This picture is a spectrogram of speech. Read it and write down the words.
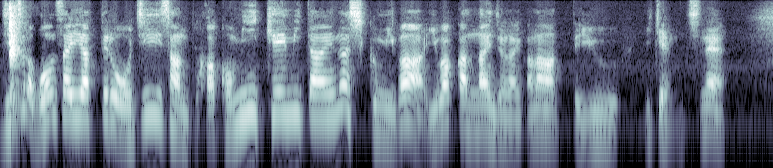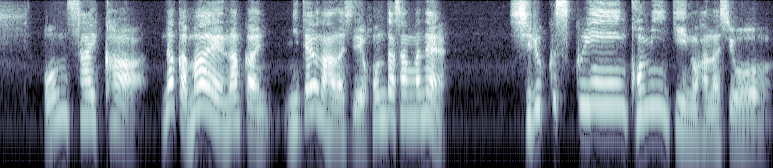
実は盆栽やってるおじいさんとかコミュニケみたいな仕組みが違和感ないんじゃないかなっていう意見ですね。盆栽か。なんか前、なんか似たような話で、本田さんがね、シルクスクリーンコミュニティの話を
